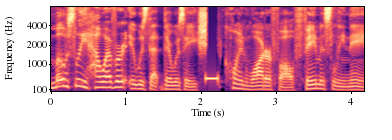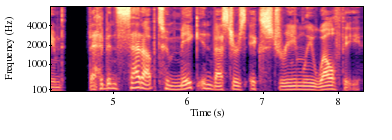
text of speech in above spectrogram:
Mostly, however, it was that there was a shitcoin waterfall famously named that had been set up to make investors extremely wealthy.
